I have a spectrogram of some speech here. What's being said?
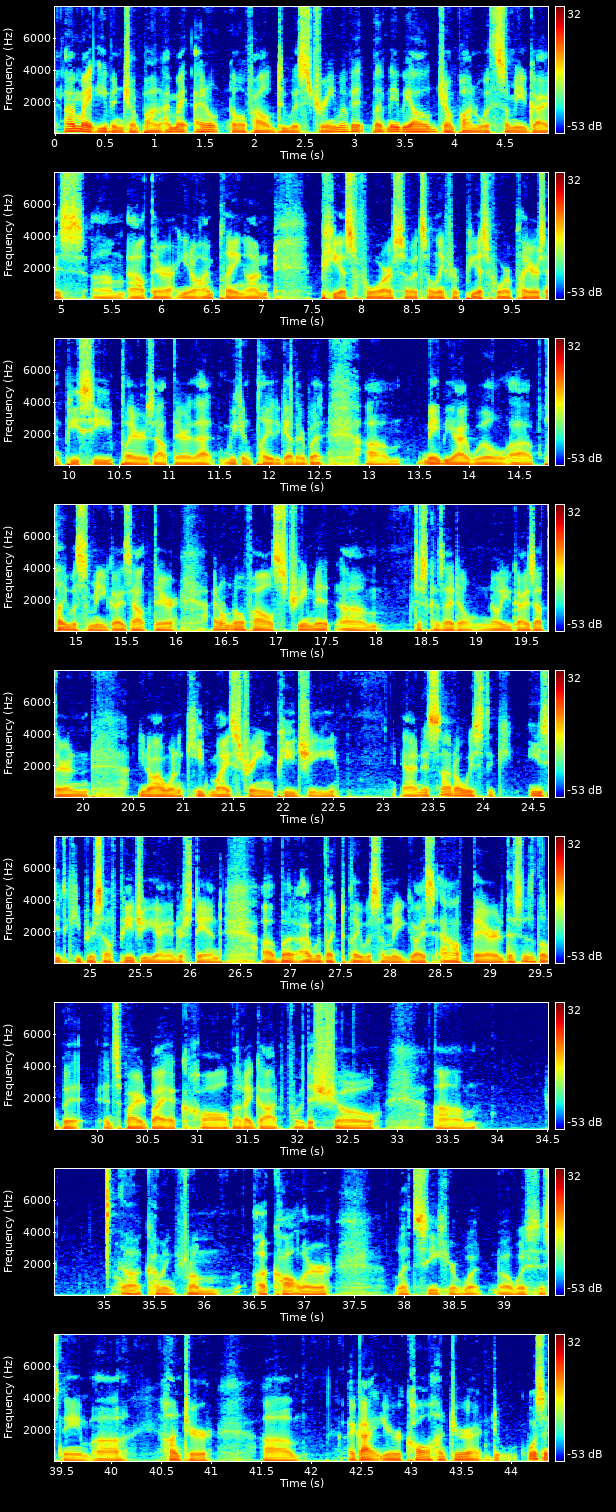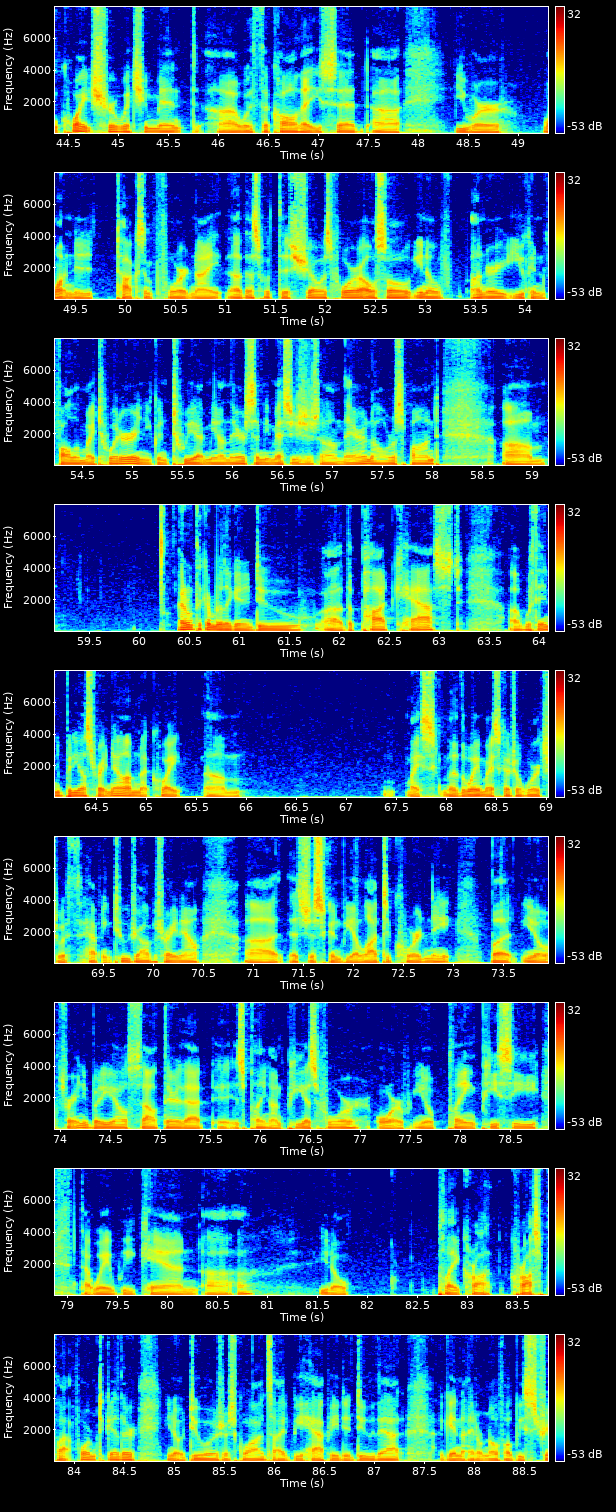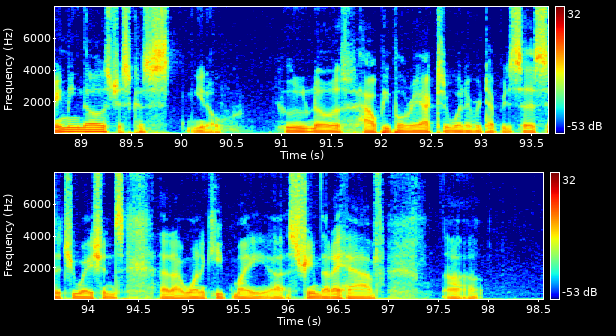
I might even jump on. I might. I don't know if I'll do a stream of it, but maybe I'll jump on with some of you guys um, out there. You know, I'm playing on PS4, so it's only for PS4 players and PC players out there that we can play together. But um, maybe I will uh, play with some of you guys out there. I don't know if I'll stream it. Um, just because I don't know you guys out there, and you know I want to keep my stream PG, and it's not always the easy to keep yourself PG, I understand. Uh, but I would like to play with some of you guys out there. This is a little bit inspired by a call that I got for the show, um, uh, coming from a caller. Let's see here. What uh, was his name? Uh, Hunter. Um, I got your call, Hunter. I wasn't quite sure what you meant uh, with the call that you said uh, you were wanting to talk some Fortnite. Uh, that's what this show is for. Also, you know, Hunter you can follow my Twitter and you can tweet at me on there, send me messages on there, and I'll respond. Um, I don't think I'm really going to do uh, the podcast uh, with anybody else right now. I'm not quite um, my the way my schedule works with having two jobs right now, uh, it's just going to be a lot to coordinate. But you know, for anybody else out there that is playing on PS4 or you know playing PC, that way we can uh, you know play cross cross platform together. You know, duos or squads. I'd be happy to do that. Again, I don't know if I'll be streaming those just because you know who knows how people react to whatever type of uh, situations that I want to keep my uh, stream that I have, uh,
